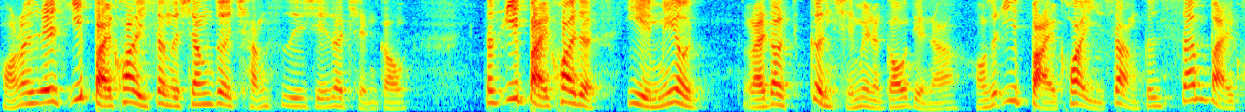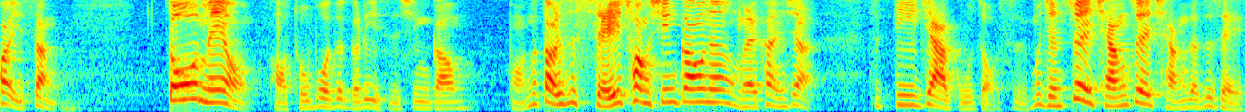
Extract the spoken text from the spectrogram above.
好，那哎，一百块以上的相对强势一些，在前高，但是一百块的也没有来到更前面的高点啊。好，所以一百块以上跟三百块以上都没有好突破这个历史新高。哦，那到底是谁创新高呢？我们来看一下，是低价股走势。目前最强最强的是谁？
